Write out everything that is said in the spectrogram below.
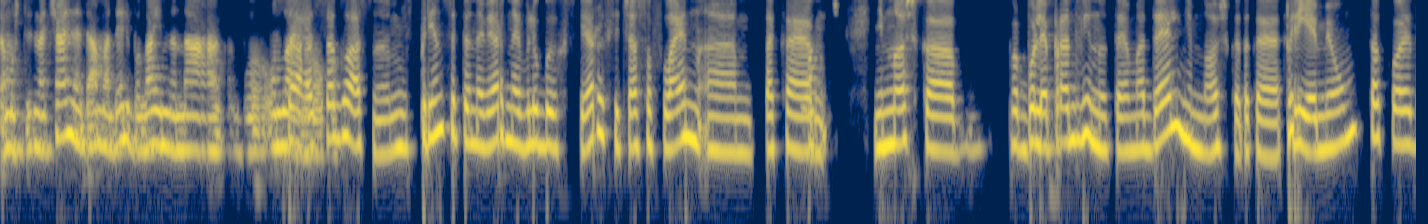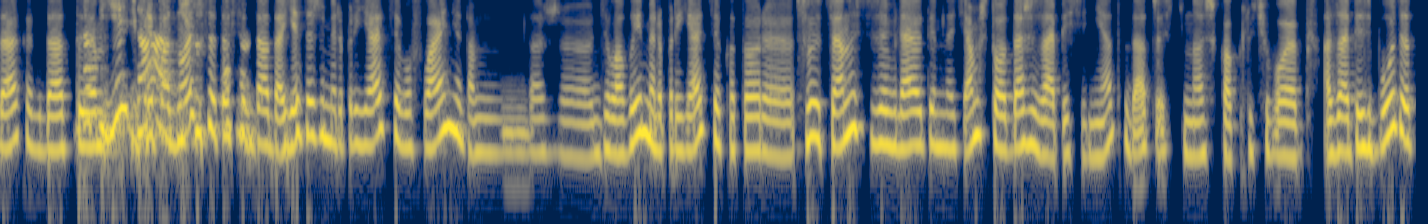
потому что изначально, да, модель была именно на как бы, онлайн. Да, согласна. В принципе, наверное, в любых сферах сейчас офлайн э, такая Просто. немножко более продвинутая модель, немножко такая премиум такой, да, когда ты так есть, и да, преподносится это всегда, да. Есть даже мероприятия в офлайне, там даже деловые мероприятия, которые свою ценность заявляют именно тем, что даже записи нет, да, то есть у нас как ключевое, а запись будет,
